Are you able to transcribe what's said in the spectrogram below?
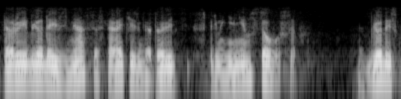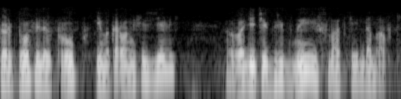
Вторые блюда из мяса старайтесь готовить с применением соусов. Блюда из картофеля, круп и макаронных изделий вводите грибные и сладкие добавки.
